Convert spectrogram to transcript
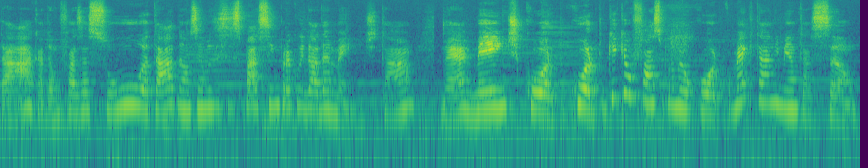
tá? Cada um faz a sua, tá? Nós temos esse espacinho para cuidar da mente, tá? Né? Mente, corpo. Corpo, o que, que eu faço pro meu corpo? Como é que tá a alimentação?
